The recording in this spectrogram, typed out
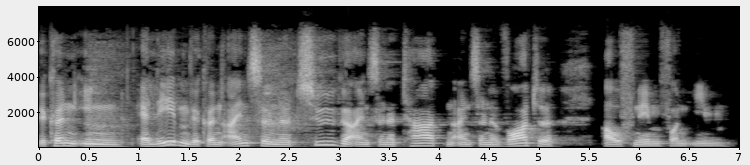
Wir können ihn erleben, wir können einzelne Züge, einzelne Taten, einzelne Worte aufnehmen von ihm.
